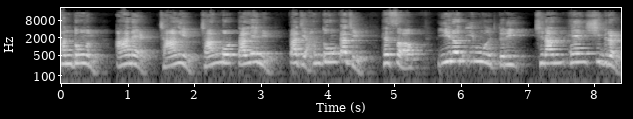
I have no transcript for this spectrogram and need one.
한동훈 아내, 장인, 장모, 딸내미까지 한동훈까지 해서 이런 인물들이 지난해 11월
